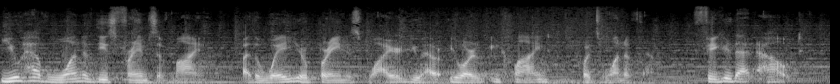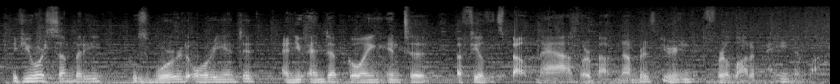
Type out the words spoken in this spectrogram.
You have one of these frames of mind. By the way your brain is wired, you, have, you are inclined towards one of them figure that out. If you are somebody who's word oriented and you end up going into a field that's about math or about numbers, you're in for a lot of pain in life.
